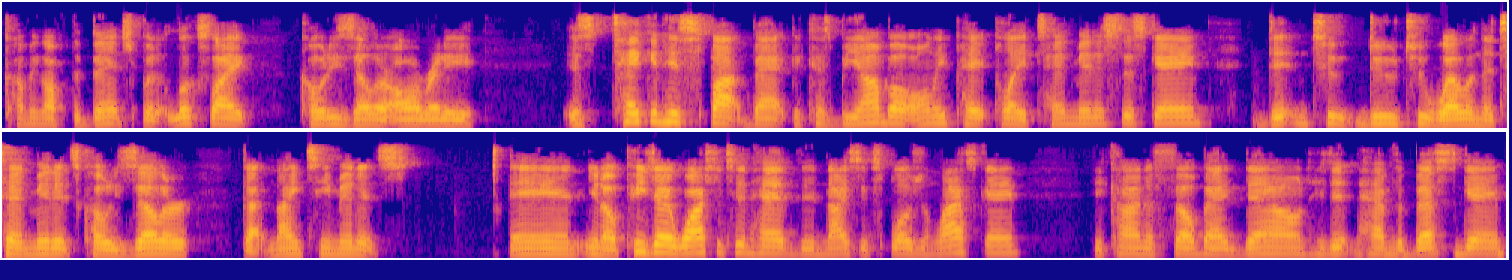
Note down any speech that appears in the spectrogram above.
coming off the bench, but it looks like Cody Zeller already is taking his spot back because Biyombo only pay, played 10 minutes this game, didn't too, do too well in the 10 minutes. Cody Zeller got 19 minutes. And, you know, PJ Washington had the nice explosion last game. He kind of fell back down. He didn't have the best game.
